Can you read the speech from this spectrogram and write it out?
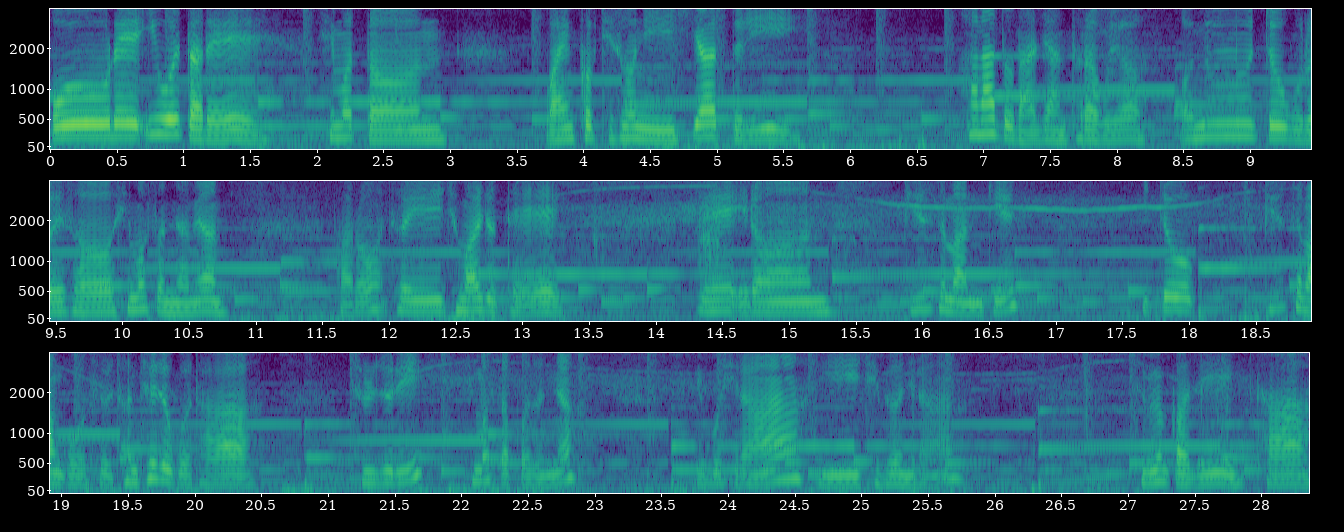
올해 2월 달에 심었던 와인컵 지손이 씨앗들이 하나도 나지 않더라고요. 어느 쪽으로 해서 심었었냐면 바로 저희 주말주택에 이런 비스듬한 길 이쪽 비스듬한 곳을 전체적으로 다 줄줄이 심었었거든요. 이곳이랑 이 주변이랑 주변까지 다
